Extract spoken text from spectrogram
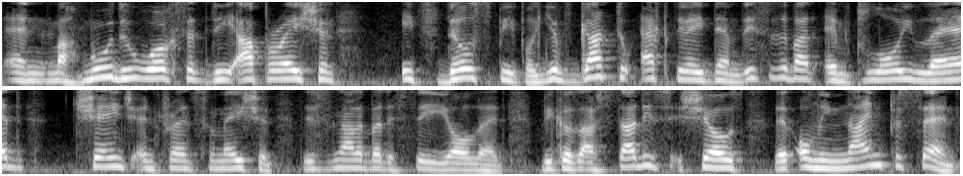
and Mahmoud who works at the operation. It's those people. You've got to activate them. This is about employee led change and transformation. This is not about a CEO led because our studies shows that only 9%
